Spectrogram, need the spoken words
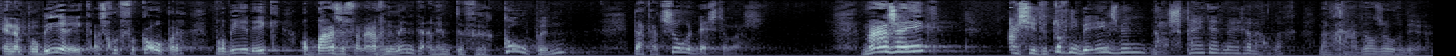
En dan probeer ik, als goed verkoper, probeerde ik op basis van argumenten aan hem te verkopen dat dat zo het beste was. Maar, zei ik, als je het er toch niet mee eens bent, dan spijt het mij geweldig, maar het gaat wel zo gebeuren.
